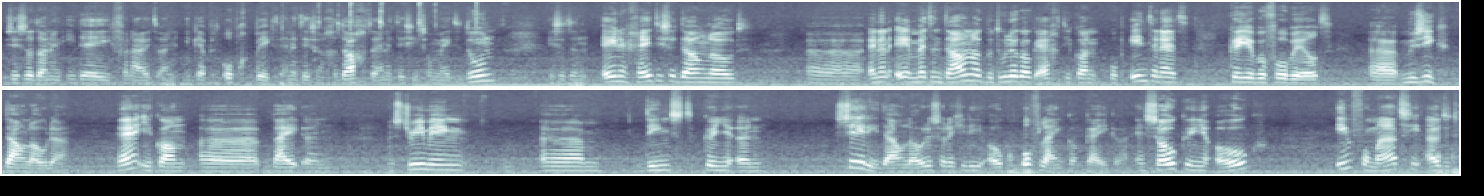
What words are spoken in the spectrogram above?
Dus is dat dan een idee vanuit een ik heb het opgepikt en het is een gedachte en het is iets om mee te doen? Is het een energetische download? Uh, en e- met een download bedoel ik ook echt, je kan op internet kun je bijvoorbeeld uh, muziek downloaden. Hè? Je kan uh, bij een, een streaming um, dienst kun je een serie downloaden, zodat je die ook offline kan kijken. En zo kun je ook informatie uit het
